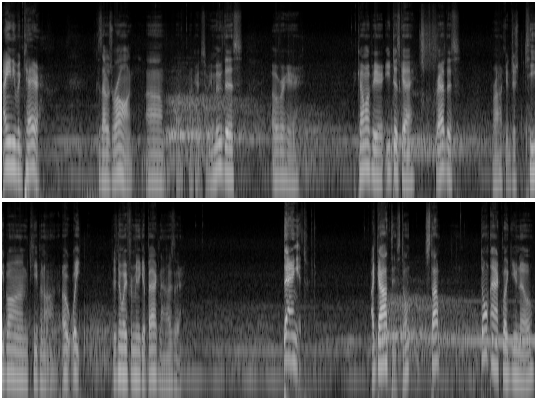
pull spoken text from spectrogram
I ain't even care. Because I was wrong. Um, okay, so we move this over here. We come up here, eat this guy, grab this rock, and just keep on keeping on. Oh, wait. There's no way for me to get back now, is there? Dang it! I got this. Don't stop. Don't act like you know.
